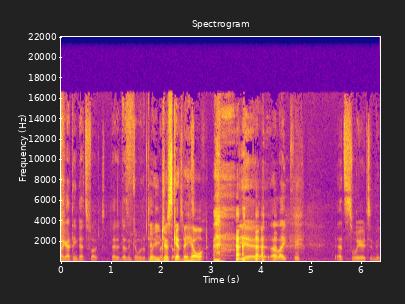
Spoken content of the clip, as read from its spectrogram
Like I think that's fucked that it doesn't come with a That blade. you just get the hilt. yeah, I like. That's weird to me.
